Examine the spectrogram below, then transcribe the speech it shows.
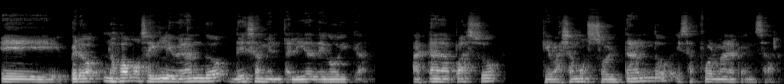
Eh, pero nos vamos a ir liberando de esa mentalidad egoica a cada paso que vayamos soltando esa forma de pensar.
